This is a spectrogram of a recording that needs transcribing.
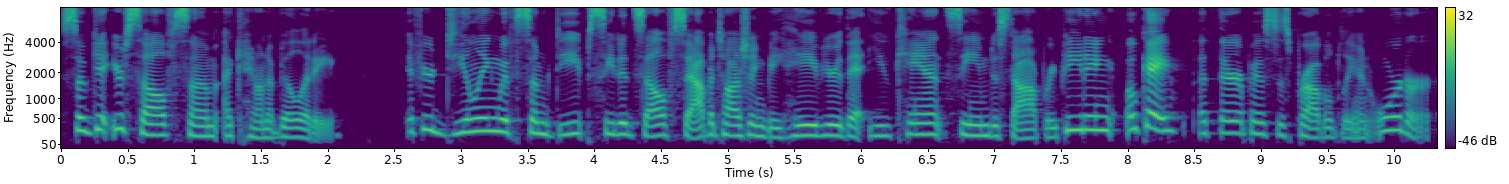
So get yourself some accountability. If you're dealing with some deep seated self sabotaging behavior that you can't seem to stop repeating, okay, a therapist is probably in order.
